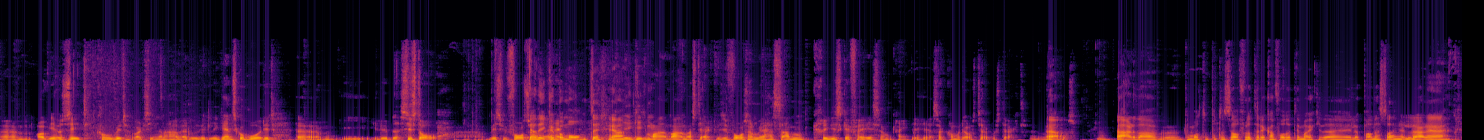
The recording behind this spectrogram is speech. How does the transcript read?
Um, og vi har jo set, at covid-vaccinerne har vært utviklet ganske hurtigt øhm, i, i, løpet av siste år. Uh, hvis vi fortsætter ja, det gikk jo på måneder. Ja. Det gikk meget, meget, meget stærkt. Hvis vi fortsetter med å ha samme kritiske fase omkring det her, så kommer det også til å gå sterkt. Ja. Er det da på en måte potensial for at dere kan få det til markedet i løpet av neste år, eller er det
